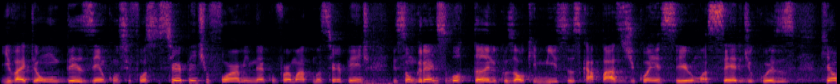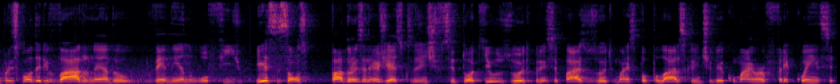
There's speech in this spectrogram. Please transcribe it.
e vai ter um desenho como se fosse serpentiforme, né, com o formato de uma serpente. E são grandes botânicos, alquimistas, capazes de conhecer uma série de coisas que é o principal derivado né, do veneno ofídico. Esses são os padrões energéticos. A gente citou aqui os oito principais, os oito mais populares que a gente vê com maior frequência.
